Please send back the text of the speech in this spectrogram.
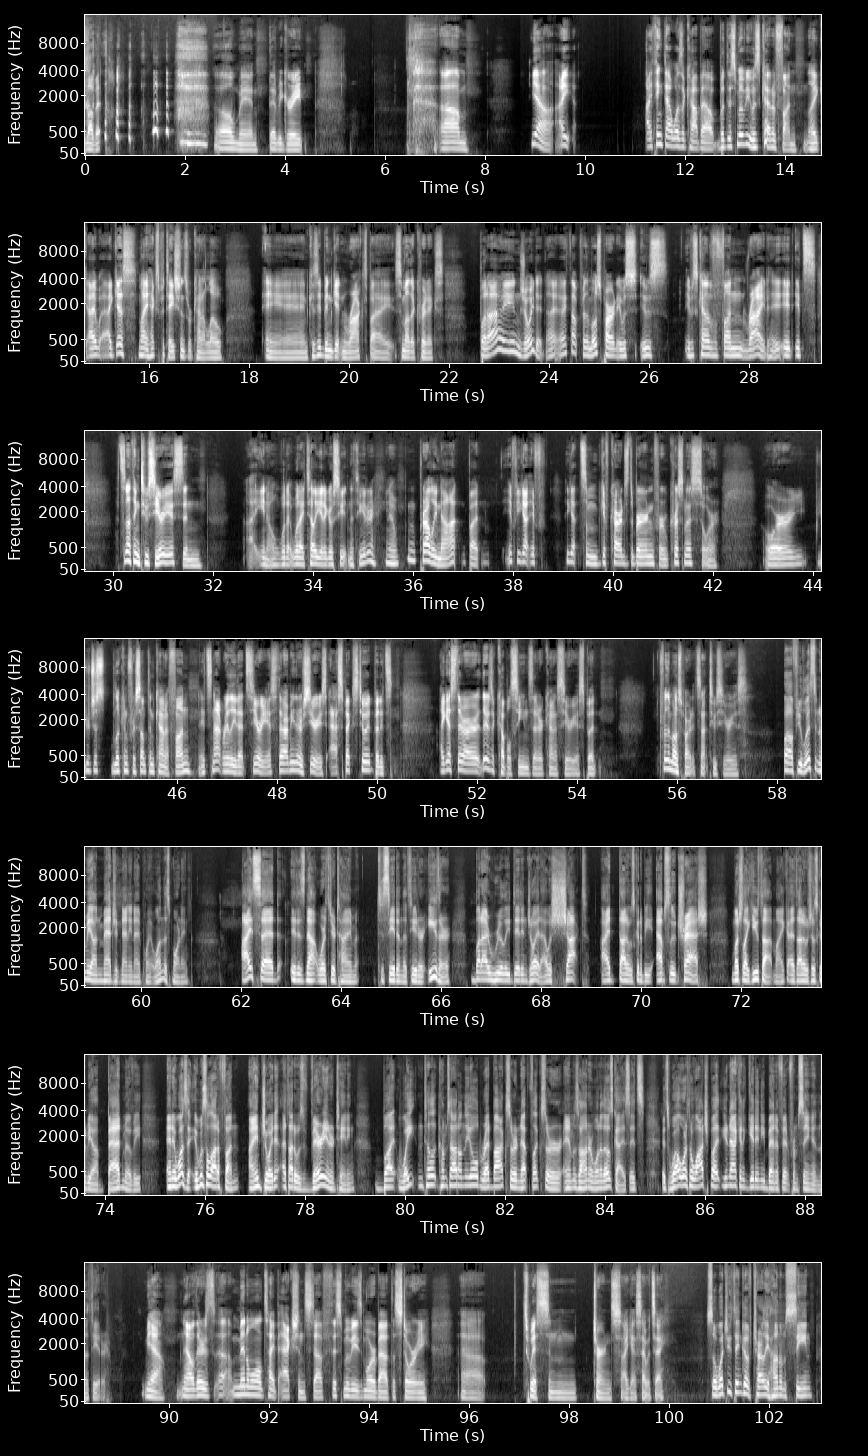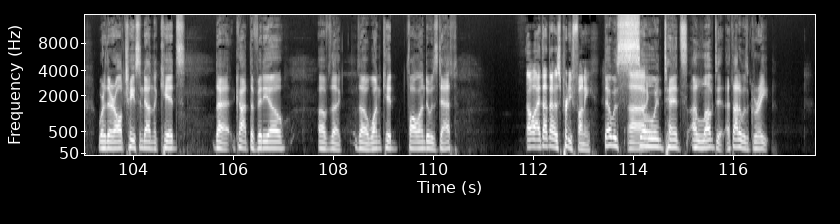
Love it. Oh man, that'd be great. Um yeah, I I think that was a cop out, but this movie was kind of fun. Like I I guess my expectations were kind of low and cuz it'd been getting rocked by some other critics. But I enjoyed it. I, I thought for the most part it was it was it was kind of a fun ride. It, it it's it's nothing too serious and I, you know, would I, would I tell you to go see it in the theater? You know, mm, probably not. But if you got if you got some gift cards to burn for Christmas, or or you're just looking for something kind of fun, it's not really that serious. There, I mean, there are serious aspects to it, but it's. I guess there are there's a couple scenes that are kind of serious, but for the most part, it's not too serious. Well, if you listen to me on Magic 99.1 this morning, I said it is not worth your time to see it in the theater either, but I really did enjoy it. I was shocked. I thought it was going to be absolute trash, much like you thought, Mike. I thought it was just going to be a bad movie, and it wasn't. It was a lot of fun. I enjoyed it. I thought it was very entertaining. But wait until it comes out on the old Redbox or Netflix or Amazon or one of those guys. It's it's well worth a watch, but you're not going to get any benefit from seeing it in the theater. Yeah. Now there's uh, minimal type action stuff. This movie is more about the story, uh, twists and turns. I guess I would say. So, what do you think of Charlie Hunnam's scene where they're all chasing down the kids that got the video of the the one kid fall into his death. Oh, I thought that was pretty funny That was so intense. I loved it. I thought it was great.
